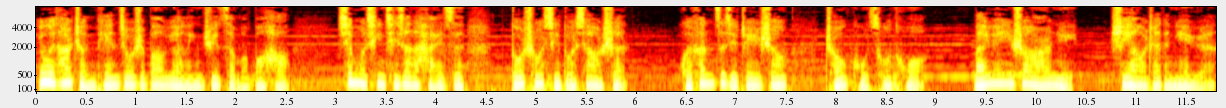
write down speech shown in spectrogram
因为她整天就是抱怨邻居怎么不好，羡慕亲戚家的孩子多出息多孝顺。悔恨自己这一生愁苦蹉跎，埋怨一双儿女是要债的孽缘。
